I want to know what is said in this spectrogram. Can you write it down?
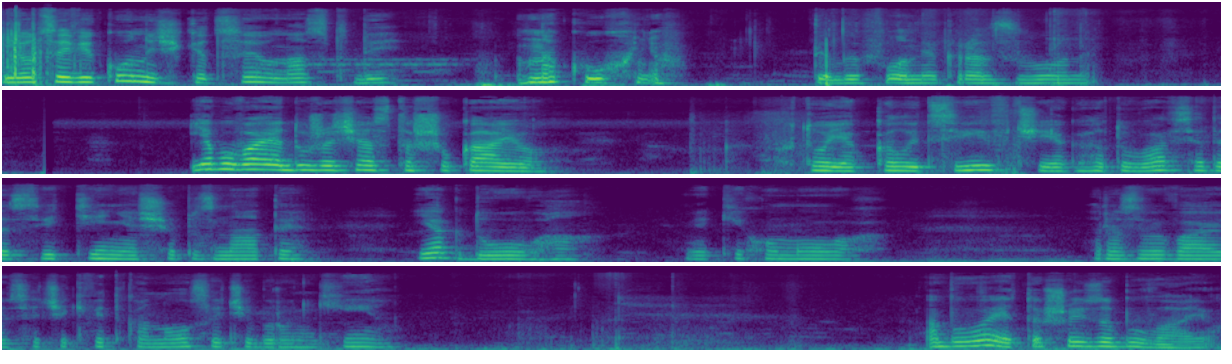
І оце віконечко, це у нас туди на кухню. Телефон якраз дзвонить. Я буває дуже часто шукаю, хто як коли цвів, чи як готувався до цвітіння, щоб знати, як довго, в яких умовах розвиваються чи квітконоси, чи бруньки. А буває те, що й забуваю.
